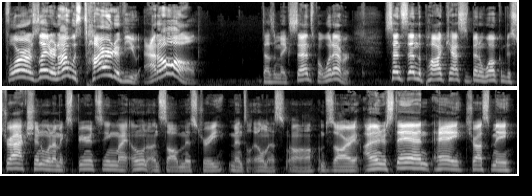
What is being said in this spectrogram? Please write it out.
Four hours later, and I was tired of you at all. Doesn't make sense, but whatever. Since then, the podcast has been a welcome distraction when I'm experiencing my own unsolved mystery, mental illness. Oh, I'm sorry. I understand. Hey, trust me.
